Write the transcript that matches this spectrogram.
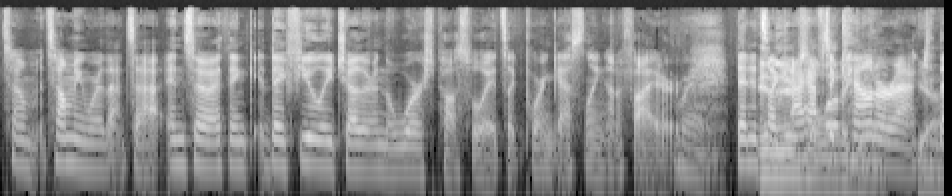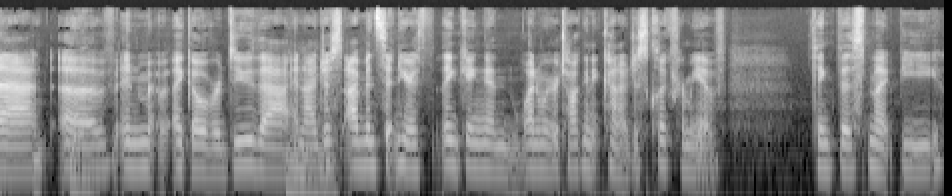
tell me, tell me where that's at. And so i think they fuel each other in the worst possible way. It's like pouring gasoline on a fire. Right. then it's And like i have lot to of counteract yeah. that of and like overdo that. And i just i've been sitting here thinking and when we were talking it kind of just clicked for me of think this might be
